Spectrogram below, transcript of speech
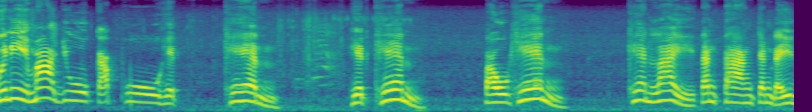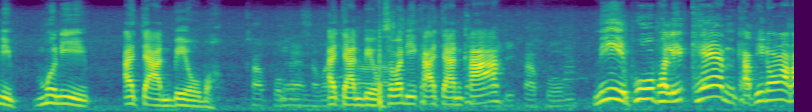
มื้อนี้มาอยู่กับผู้เห็ดแค้นเห็ดแค้นเป่าแค้นแค้นไล่ต่าง ๆ จังใดนี่มื้อนี้อาจารย์เบลบ่ครับผมสวัสดีอาจารย์เบลสวัสดีค่ะอาจารย์คะสวัสดีครับผมนี่ผู้ผลิตแค้นค่ะพี่น้อง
